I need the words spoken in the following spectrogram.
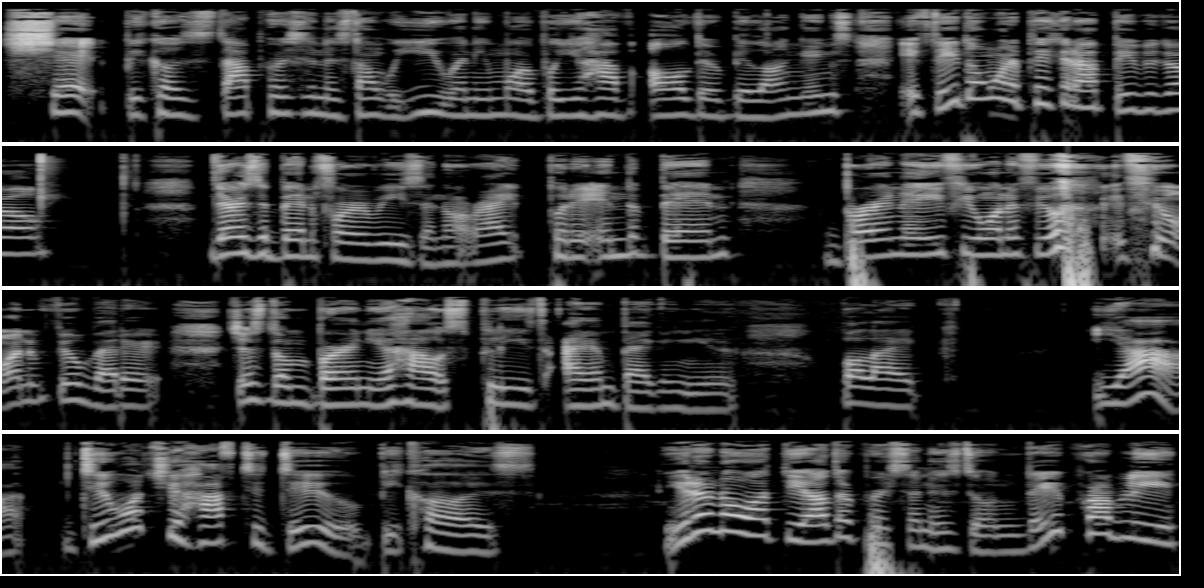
shit because that person is not with you anymore, but you have all their belongings. If they don't want to pick it up, baby girl, there's a bin for a reason, all right? Put it in the bin. Burn it if you want to feel if you want to feel better. Just don't burn your house, please. I am begging you. But like yeah, do what you have to do because you don't know what the other person is doing. They probably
